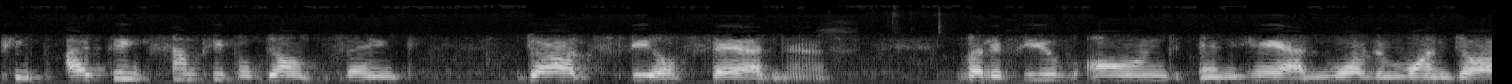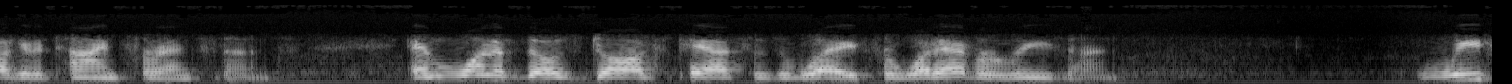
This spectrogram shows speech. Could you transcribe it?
People, I think some people don't think dogs feel sadness, but if you've owned and had more than one dog at a time, for instance, and one of those dogs passes away for whatever reason, we've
